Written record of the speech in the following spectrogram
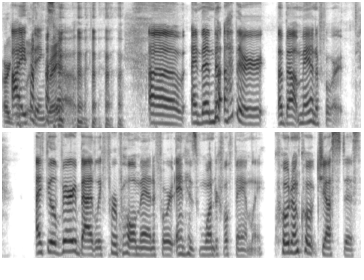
arguably. I think right? so. um, and then the other about Manafort. I feel very badly for Paul Manafort and his wonderful family. Quote unquote justice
